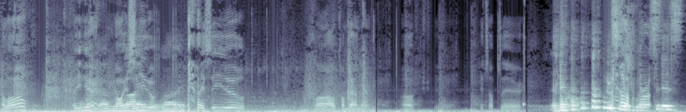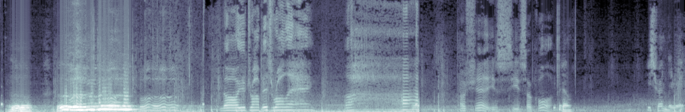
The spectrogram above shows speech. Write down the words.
Hello? Are you here? Oh, I see you. I see you. Come on, I'll come down there. Oh, shit. It's up there. Bro. Ooh. Ooh. No, you drop it's rolling. Ah. Oh shit, he's he's so cool. Look at him. He's friendly, right?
